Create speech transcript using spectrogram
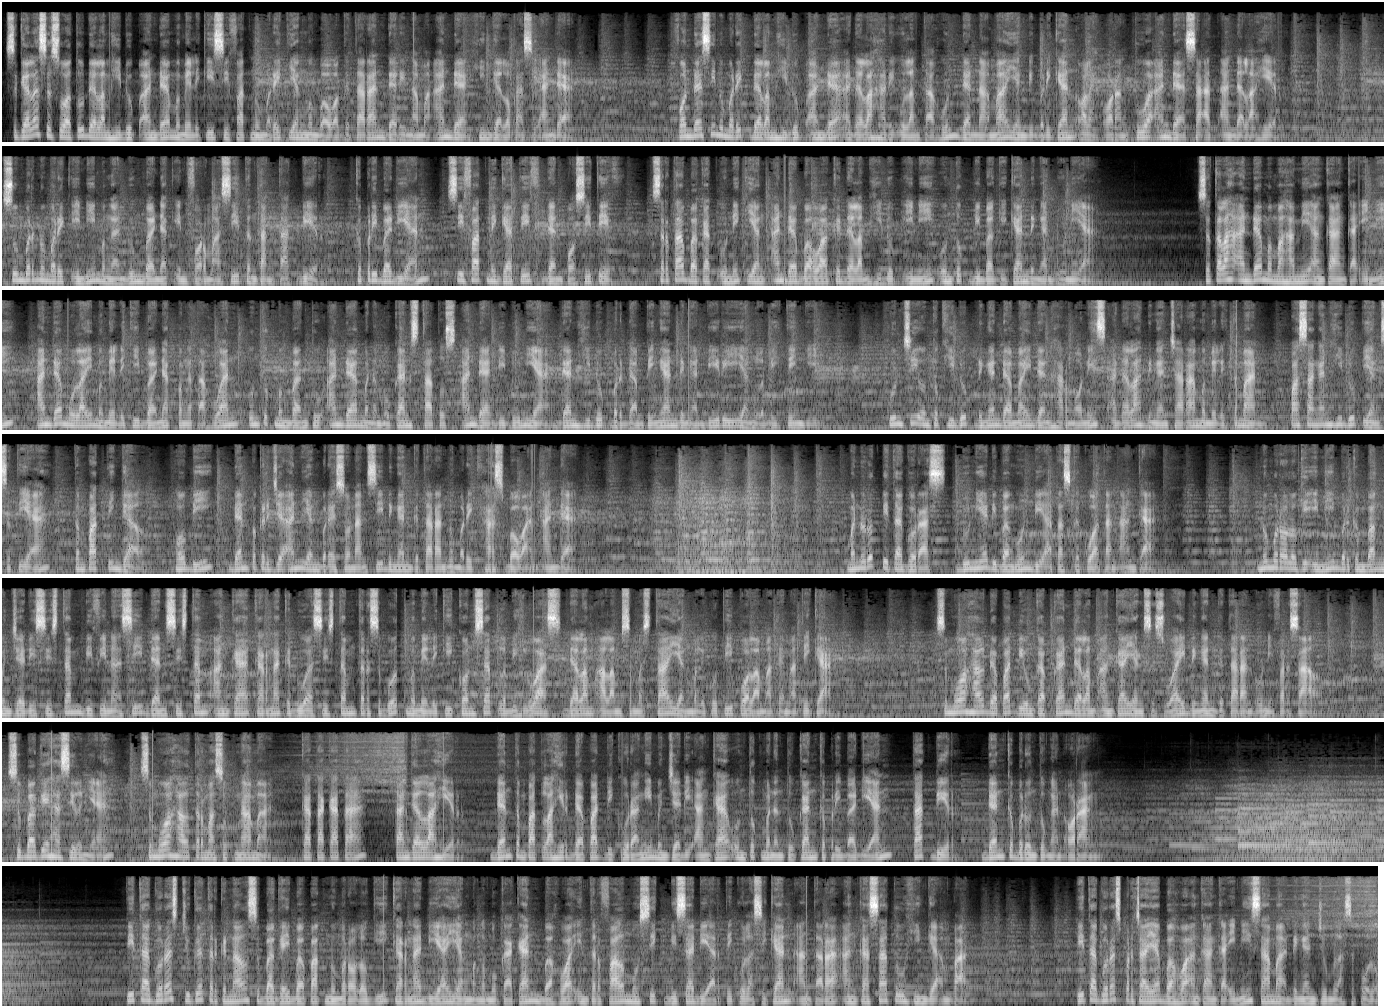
Segala sesuatu dalam hidup Anda memiliki sifat numerik yang membawa getaran dari nama Anda hingga lokasi Anda. Fondasi numerik dalam hidup Anda adalah hari ulang tahun dan nama yang diberikan oleh orang tua Anda saat Anda lahir. Sumber numerik ini mengandung banyak informasi tentang takdir, kepribadian, sifat negatif dan positif, serta bakat unik yang Anda bawa ke dalam hidup ini untuk dibagikan dengan dunia. Setelah Anda memahami angka-angka ini, Anda mulai memiliki banyak pengetahuan untuk membantu Anda menemukan status Anda di dunia dan hidup berdampingan dengan diri yang lebih tinggi. Kunci untuk hidup dengan damai dan harmonis adalah dengan cara memilih teman, pasangan hidup yang setia, tempat tinggal, hobi, dan pekerjaan yang beresonansi dengan getaran numerik khas bawaan Anda. Menurut Pitagoras, dunia dibangun di atas kekuatan angka. Numerologi ini berkembang menjadi sistem divinasi dan sistem angka karena kedua sistem tersebut memiliki konsep lebih luas dalam alam semesta yang meliputi pola matematika. Semua hal dapat diungkapkan dalam angka yang sesuai dengan getaran universal. Sebagai hasilnya, semua hal termasuk nama, kata-kata, tanggal lahir, dan tempat lahir dapat dikurangi menjadi angka untuk menentukan kepribadian, takdir, dan keberuntungan orang. Pitagoras juga terkenal sebagai bapak numerologi karena dia yang mengemukakan bahwa interval musik bisa diartikulasikan antara angka 1 hingga 4. Pitagoras percaya bahwa angka-angka ini sama dengan jumlah 10.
